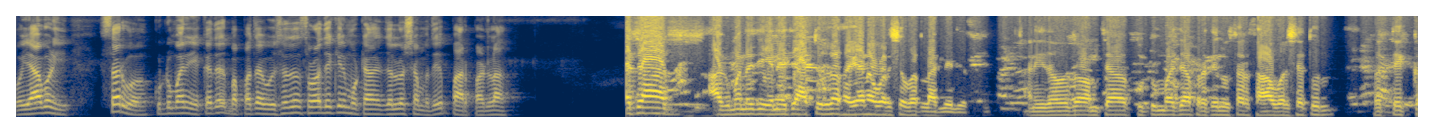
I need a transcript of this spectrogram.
व यावेळी सर्व कुटुंबांनी एकत्र बाप्पाचा विसर्जन सोहळा देखील मोठ्या जल्लोषामध्ये पार पाडला. त्याच्या आगमनाची येण्याची आतुरता सगळ्यांना वर्षभर लागलेली असते आणि जवळजवळ आमच्या कुटुंबाच्या प्रथेनुसार सहा वर्षातून प्रत्येक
